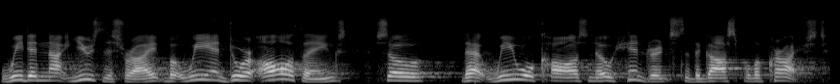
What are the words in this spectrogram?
we did not use this right, but we endure all things so that we will cause no hindrance to the gospel of Christ.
